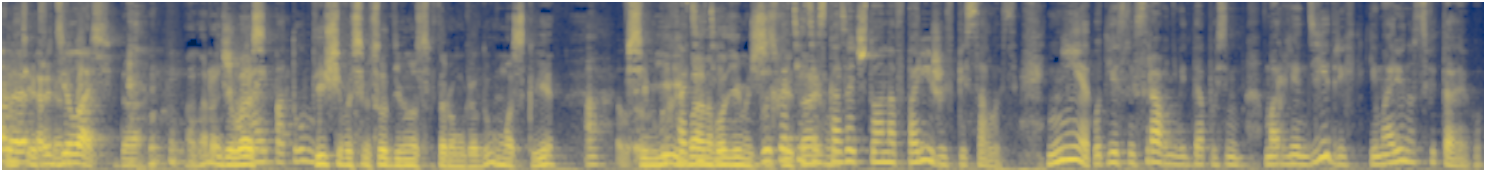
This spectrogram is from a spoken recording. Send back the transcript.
Рано родилась. Да, она родилась потом... в 1892 году в Москве. А, в семье вы Ивана хотите, Владимировича Вы хотите сказать, что она в Париже вписалась? Нет. Вот если сравнивать, допустим, Марлен Дидрих и Марину Цветаеву,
